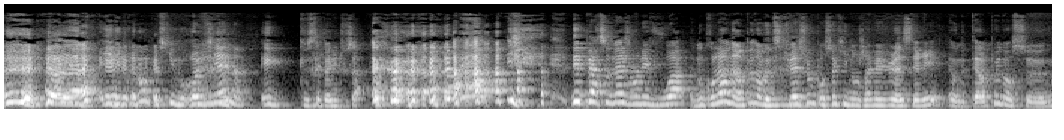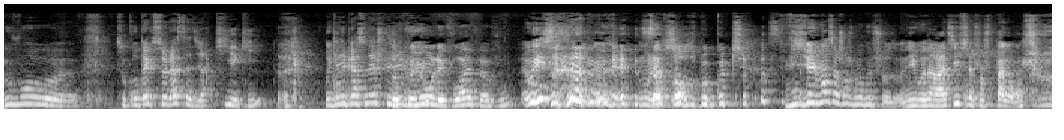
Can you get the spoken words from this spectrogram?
Il y a- il y a des prénoms qui me reviennent et que c'est pas du tout ça. des personnages, on les voit. Donc là, on est un peu dans votre situation pour ceux qui n'ont jamais vu la série. On était un peu dans ce nouveau, euh, ce contexte-là, c'est-à-dire qui est qui. Donc il y a des personnages que j'ai Donc que nous, on les voit et pas vous. Oui, c'est- ça change beaucoup de choses. Visuellement, ça change beaucoup de choses. Au niveau narratif, ça change pas grand-chose.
